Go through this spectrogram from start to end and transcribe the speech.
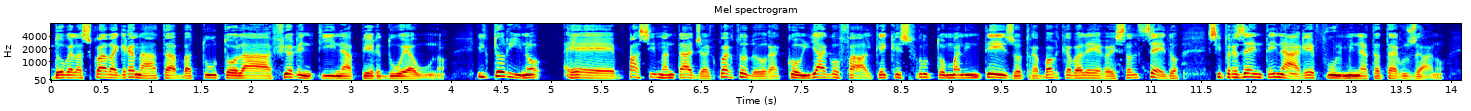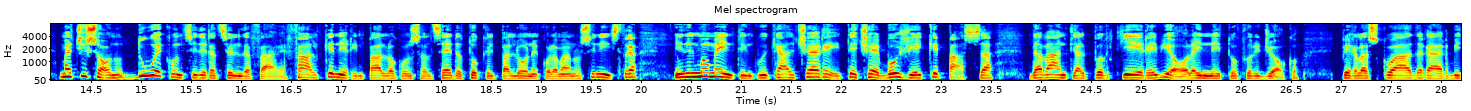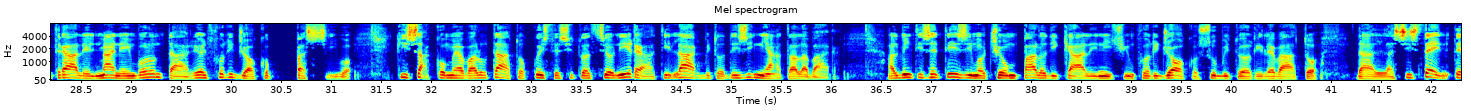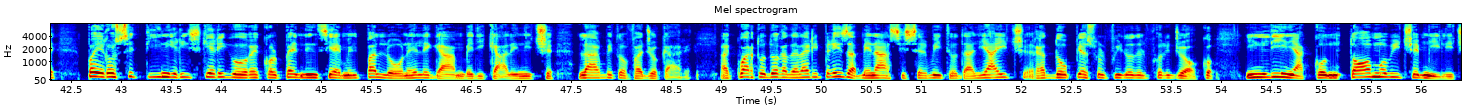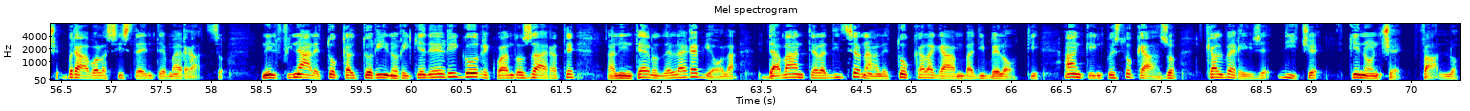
dove la squadra granata ha battuto la Fiorentina per 2 a 1. Il Torino eh, passa in vantaggio al quarto d'ora con Iago Falche che sfrutta un malinteso tra Borca Valero e Salcedo, si presenta in area e fulmina Tatarusano. Ma ci sono due considerazioni da fare. Falche nel rimpallo con Salcedo tocca il pallone con la mano sinistra e nel momento in cui calcia a rete c'è Boget che passa davanti al portiere Viola in netto fuorigioco. Per la squadra arbitrale il mani è involontario e il fuorigioco passivo. Chissà come ha valutato queste situazioni irrati l'arbitro designato alla VAR. Al ventisettesimo c'è un palo di Kalinic in fuorigioco subito rilevato dall'assistente, poi Rossettini rischia rigore colpendo insieme il pallone e le gambe di Kalinic. L'arbitro fa giocare. Al quarto d'ora della ripresa Benassi servito da Ljajic raddoppia sul filo del fuorigioco in linea con Tomovic e Milic. Bravo l'assistente Marrazzo. Nel finale tocca al Torino richiedere il rigore quando Zarate, all'interno della raviola, davanti all'addizionale, tocca la gamba di Belotti. Anche in questo caso Calvarese dice che non c'è fallo.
